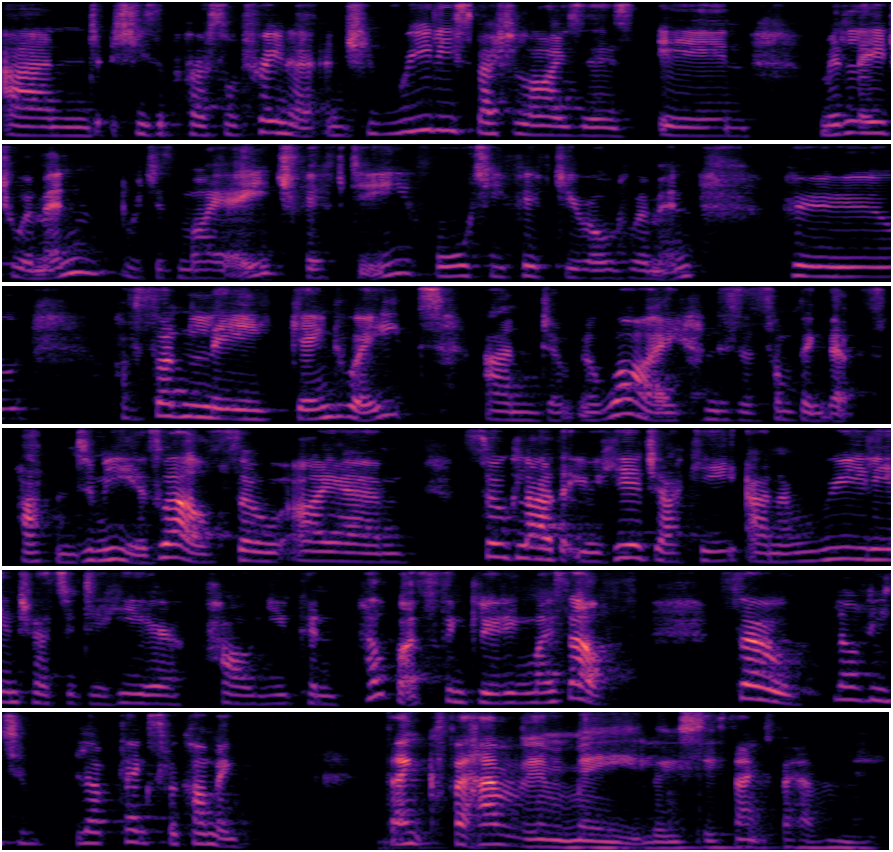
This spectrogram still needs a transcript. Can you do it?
and she's a personal trainer and she really specializes in middle-aged women, which is my age, 50, 40, 50 year old women who have suddenly gained weight and don't know why. And this is something that's happened to me as well. So I am so glad that you're here, Jackie, and I'm really interested to hear how you can help us, including myself. So lovely to, love, thanks for coming. Thanks for having me, Lucy. Thanks for having me.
